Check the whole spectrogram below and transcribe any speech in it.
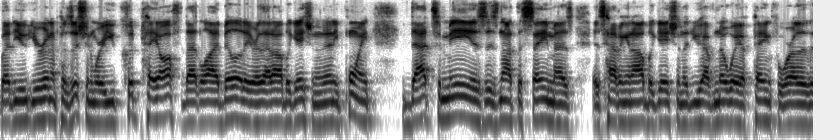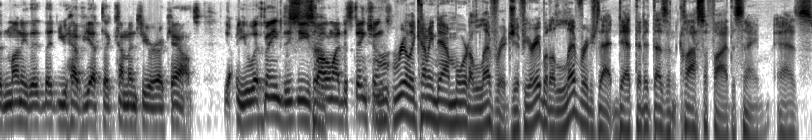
but you you're in a position where you could pay off that liability or that obligation at any point. That to me is is not the same as as having an obligation that you have no way of paying for other than money that, that you have yet to come into your accounts. Are you with me? Do, you so follow my distinctions? Really coming down more to leverage. If you're able to leverage that debt, then it doesn't classify the same as.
